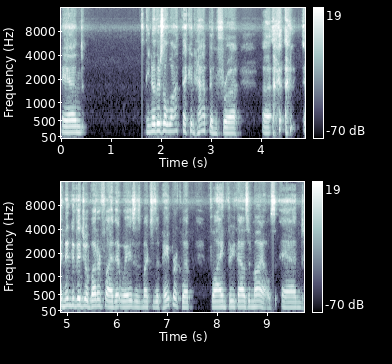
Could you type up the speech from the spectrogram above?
And, you know, there's a lot that can happen for a, uh, an individual butterfly that weighs as much as a paperclip flying 3,000 miles. And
